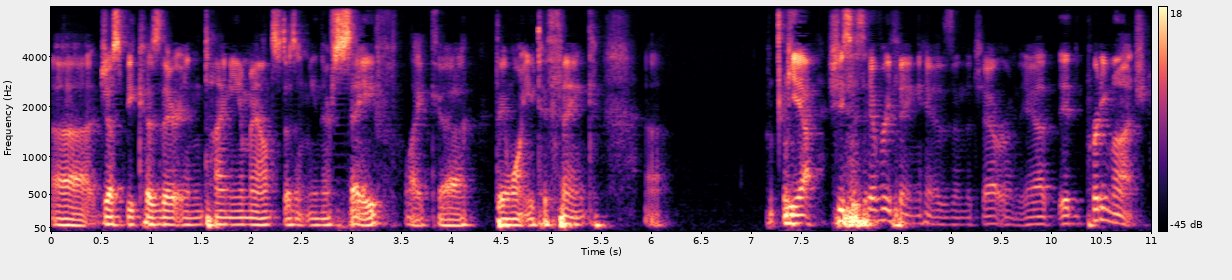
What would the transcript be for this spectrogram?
Uh, just because they're in tiny amounts doesn't mean they're safe, like uh, they want you to think. Uh, yeah, she says everything is in the chat room. Yeah, it pretty much.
